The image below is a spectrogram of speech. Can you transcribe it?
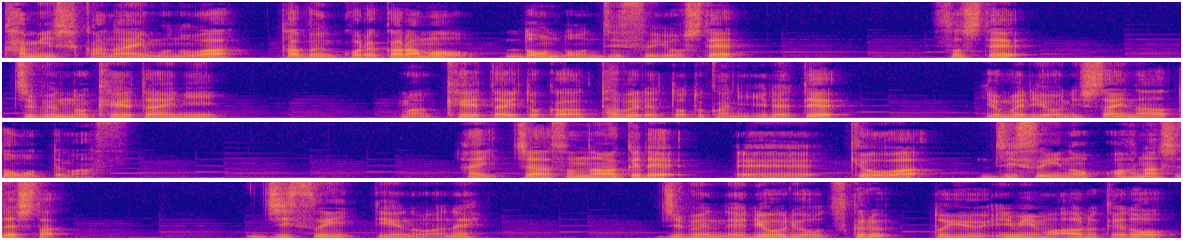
紙しかないものは多分これからもどんどん自炊をして、そして自分の携帯に、まあ携帯とかタブレットとかに入れて読めるようにしたいなと思ってます。はい、じゃあそんなわけで、えー、今日は自炊のお話でした。自炊っていうのはね、自分で料理を作るという意味もあるけど、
